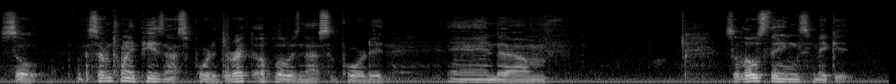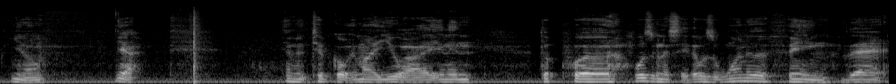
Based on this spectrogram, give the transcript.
So 720p is not supported. Direct upload is not supported, and um, so those things make it, you know, yeah, and typical MIUI. And then the uh, what was I gonna say? There was one other thing that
